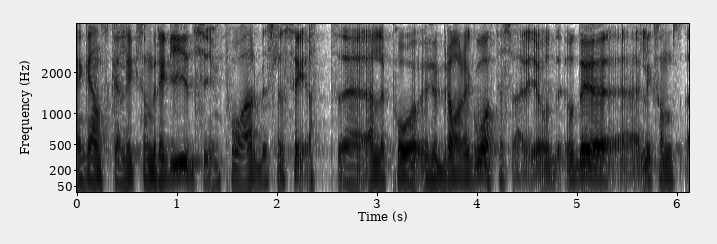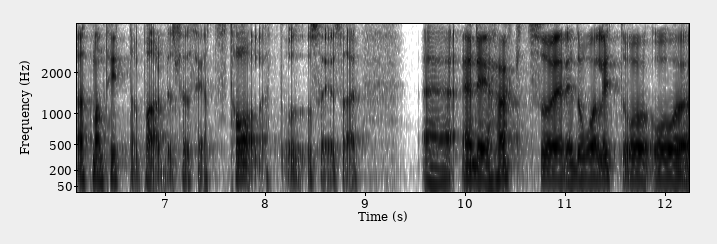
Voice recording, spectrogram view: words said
en ganska liksom rigid syn på arbetslöshet eh, eller på hur bra det går för Sverige. Och det, och det är liksom att man tittar på arbetslöshetstalet och, och säger så här. Eh, är det högt så är det dåligt och, och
